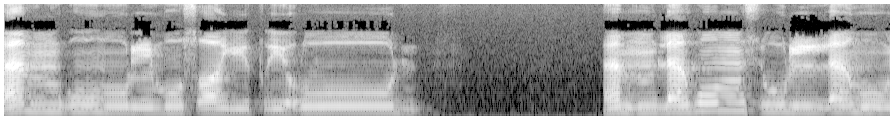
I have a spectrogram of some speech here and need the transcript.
أم هم المسيطرون أم لهم سلم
